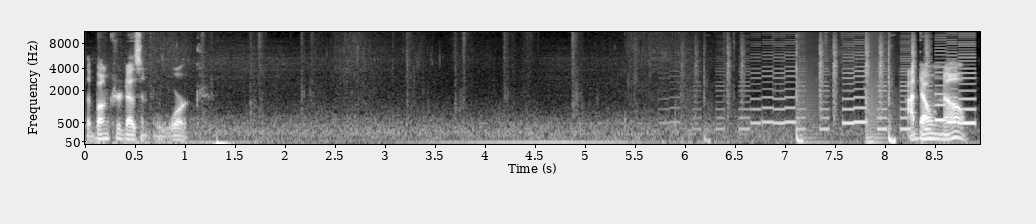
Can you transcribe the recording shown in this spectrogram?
The bunker doesn't work. I don't know.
